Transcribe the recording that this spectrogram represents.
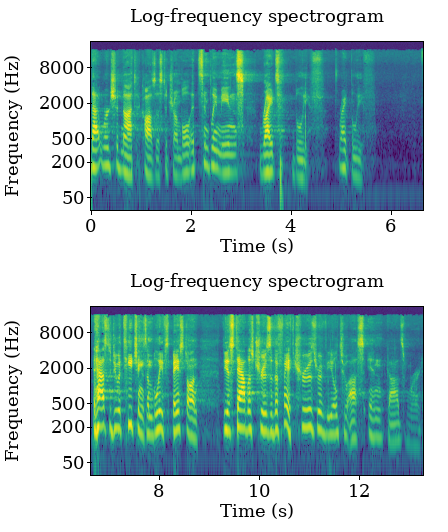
that word should not cause us to tremble. It simply means right belief. Right belief. It has to do with teachings and beliefs based on the established truths of the faith, truths revealed to us in God's Word.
